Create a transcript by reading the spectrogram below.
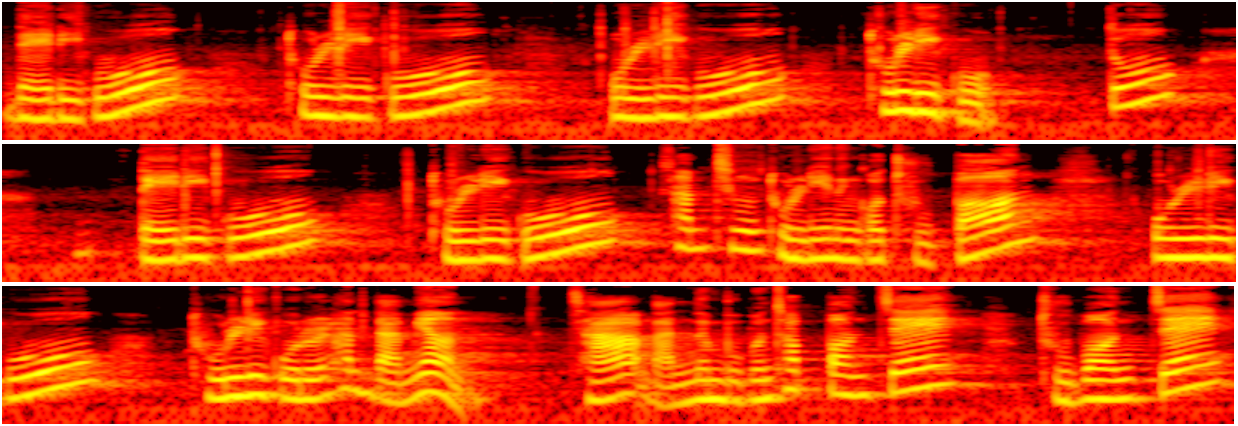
내리고 돌리고 올리고 돌리고. 또 내리고 돌리고. 3층 돌리는 거 두 번. 올리고 돌리고를 한다면 자 맞는 부분 첫 번째 두 번째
